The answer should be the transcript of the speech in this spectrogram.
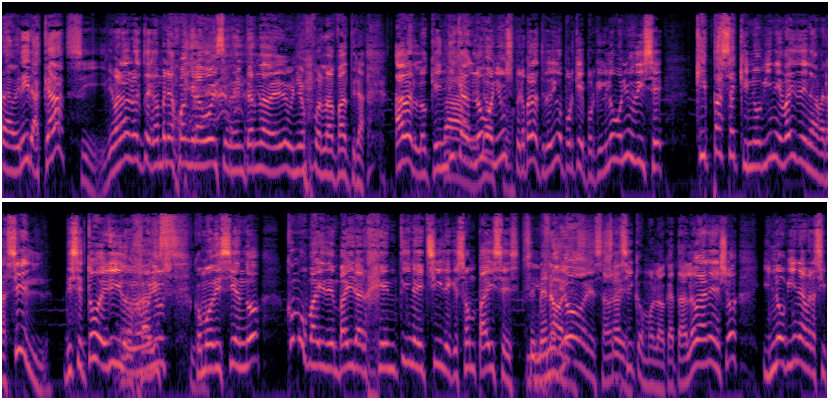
van a venir acá. Sí, y le van a dar un acto de campaña a Juan Grabois en la interna de Unión por la Patria. A ver, lo que indica Globo loco. News, pero para, te lo digo por qué. Porque Globo News dice, ¿qué pasa que no viene Biden a Brasil? Dice todo herido Globo News, como diciendo, ¿cómo Biden va a ir a Argentina y Chile, que son países Sí, menores, a sí. Como lo catalogan ellos, y no viene a Brasil?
